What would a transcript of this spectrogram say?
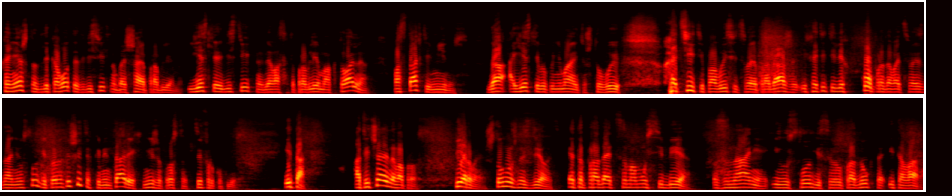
Конечно, для кого-то это действительно большая проблема. И если действительно для вас эта проблема актуальна, поставьте минус. Да, а если вы понимаете, что вы хотите повысить свои продажи и хотите легко продавать свои знания и услуги, то напишите в комментариях ниже просто циферку плюс. Итак, Отвечая на вопрос, первое, что нужно сделать, это продать самому себе знания и услуги своего продукта и товара.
